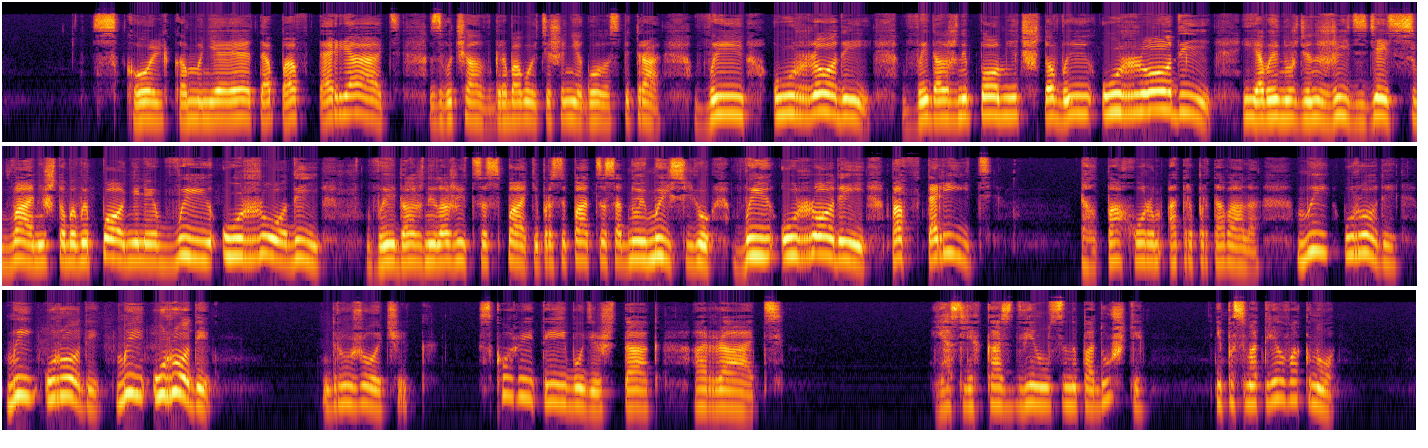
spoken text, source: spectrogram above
«Сколько мне это повторять?» — звучал в гробовой тишине голос Петра. «Вы уроды! Вы должны помнить, что вы уроды! И я вынужден жить здесь с вами, чтобы вы поняли, вы уроды!» Вы должны ложиться спать и просыпаться с одной мыслью. Вы уроды! Повторить!» Толпа хором отрапортовала. «Мы уроды! Мы уроды! Мы уроды!» «Дружочек, скоро и ты будешь так орать!» Я слегка сдвинулся на подушке и посмотрел в окно.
